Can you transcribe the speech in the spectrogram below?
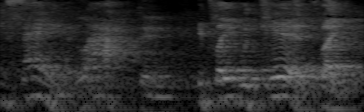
he sang and laughed and he played with kids. Like,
